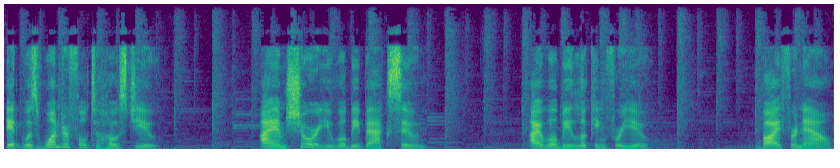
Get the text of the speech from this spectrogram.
It was wonderful to host you. I am sure you will be back soon. I will be looking for you. Bye for now.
